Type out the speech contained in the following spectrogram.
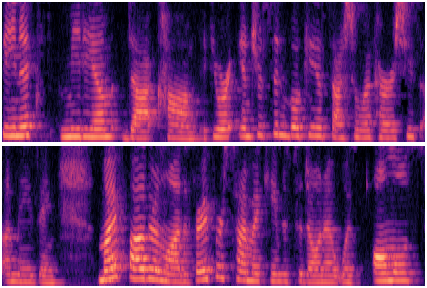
phoenixmedium.com. If you are interested in booking a session with her, she's amazing. My father in law, the very first time I came to Sedona was almost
